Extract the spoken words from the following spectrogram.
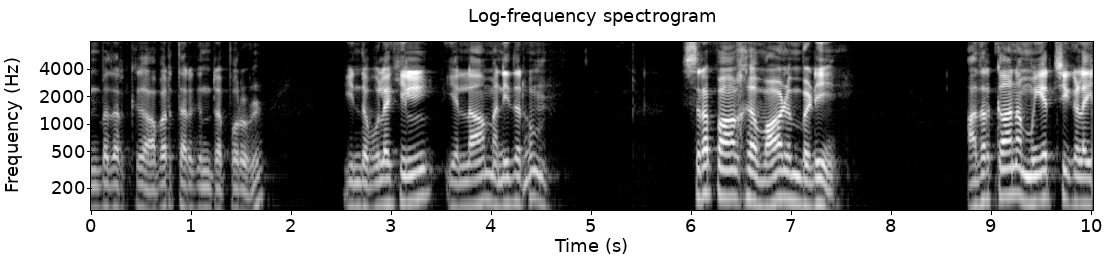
என்பதற்கு அவர் தருகின்ற பொருள் இந்த உலகில் எல்லா மனிதரும் சிறப்பாக வாழும்படி அதற்கான முயற்சிகளை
